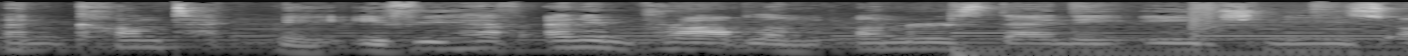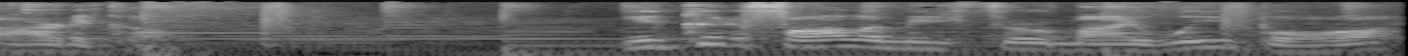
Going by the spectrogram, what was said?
and contact me if you have any problem understanding each news article. You could follow me through my Weibo,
